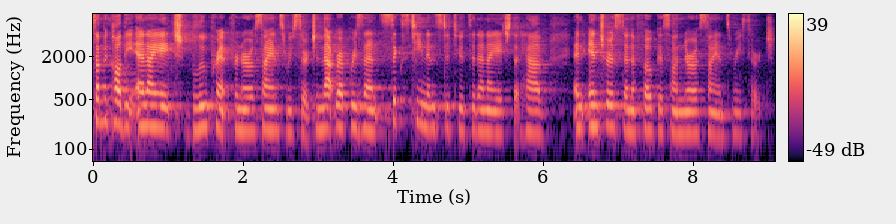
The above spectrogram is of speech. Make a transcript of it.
something called the NIH Blueprint for Neuroscience Research, and that represents 16 institutes at NIH that have an interest and a focus on neuroscience research.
